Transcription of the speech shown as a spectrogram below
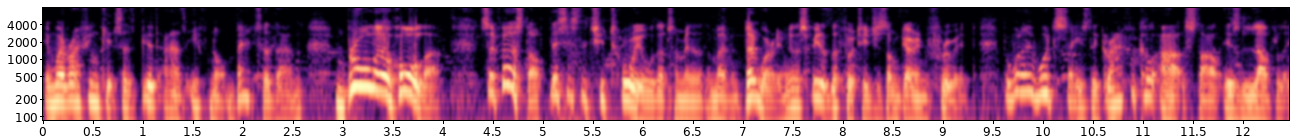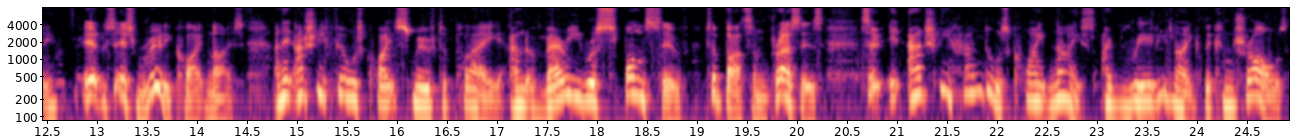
in whether I think it's as good as, if not better than, Brawlhalla. So, first off, this is the tutorial that I'm in at the moment. Don't worry, I'm going to speed up the footage as I'm going through it. But what I would say is the graphical art style is lovely. It's, it's really quite nice and it actually feels quite smooth to play and very responsive to button presses. So it actually handles quite nice. I really like the controls.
